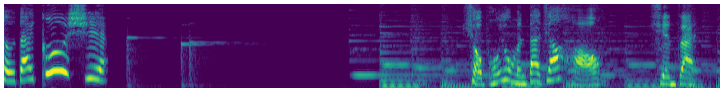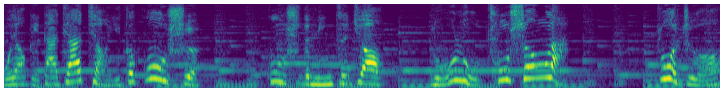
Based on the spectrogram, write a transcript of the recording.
口袋故事。小朋友们，大家好！现在我要给大家讲一个故事，故事的名字叫《鲁鲁出生了》，作者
